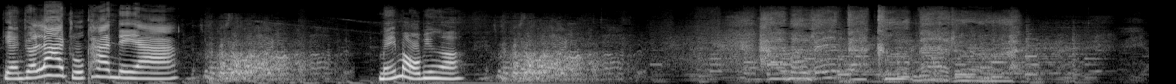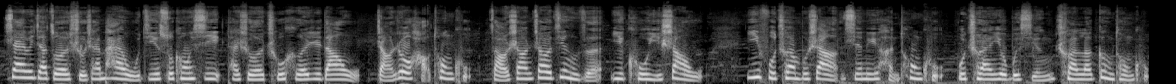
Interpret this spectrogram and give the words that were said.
点着蜡烛看的呀。没毛病啊。”下一位叫做蜀山派舞姬苏空兮，他说：“锄禾日当午，长肉好痛苦。早上照镜子，一哭一上午。衣服穿不上，心里很痛苦。不穿又不行，穿了更痛苦。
